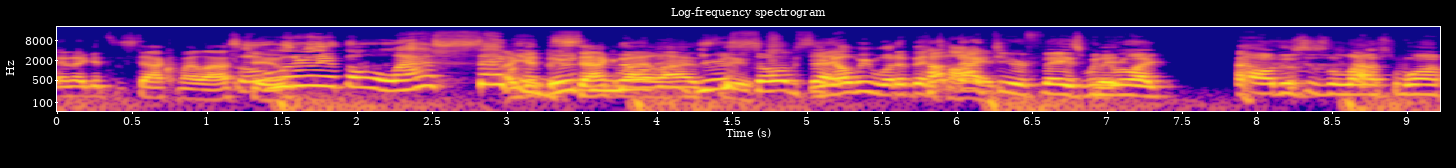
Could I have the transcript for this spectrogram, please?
And I get to stack my last two. Literally at the last second, I get to dude. stack You my last You were two. so upset. You know we would have been Cut tied. back to your face when Wait. you were like, "Oh, this is the last one."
